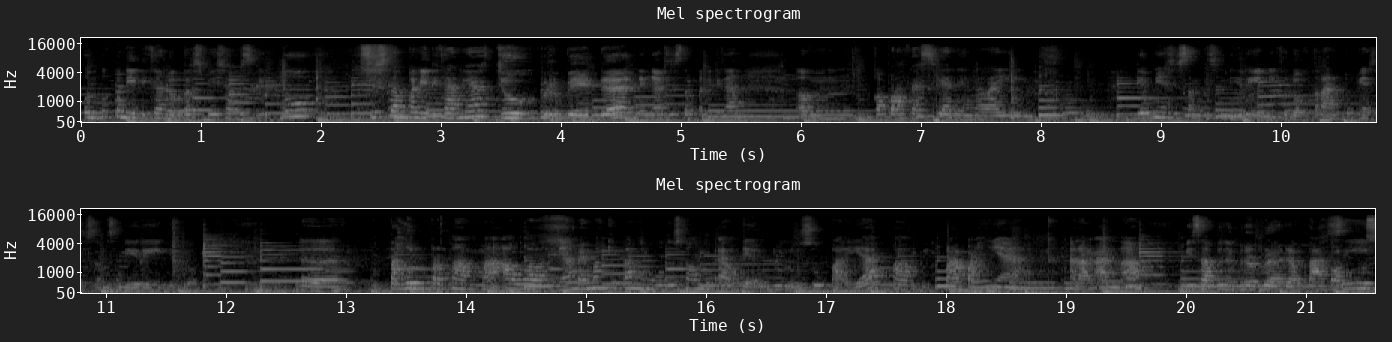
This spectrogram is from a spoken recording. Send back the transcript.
untuk pendidikan dokter spesialis itu sistem pendidikannya jauh berbeda dengan sistem pendidikan em, keprofesian yang lain. Dia punya sistem sendiri nih kedokteran punya sistem sendiri gitu. Eh, tahun pertama awalnya memang kita memutuskan untuk LDM dulu supaya papi, papahnya anak-anak bisa benar-benar beradaptasi Fokus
